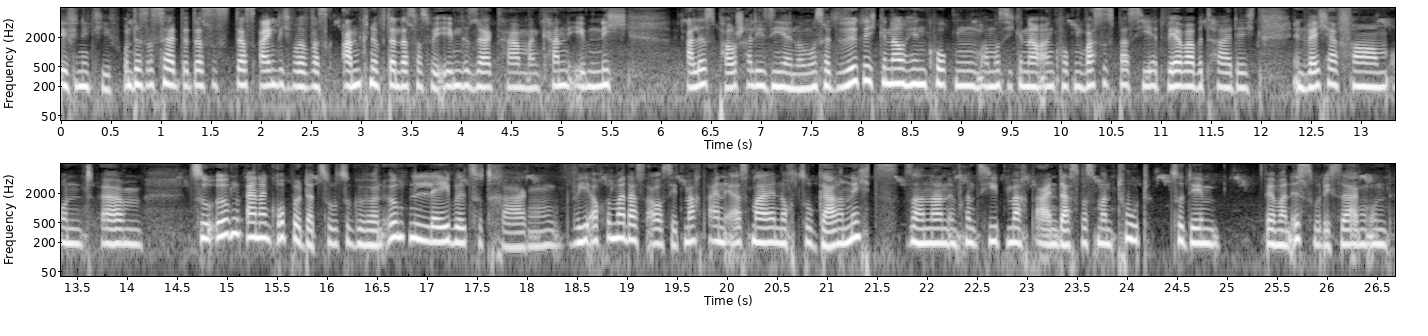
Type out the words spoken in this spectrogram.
Definitiv. Und das ist halt, das ist das eigentlich, was anknüpft an das, was wir eben gesagt haben. Man kann eben nicht alles pauschalisieren. Man muss halt wirklich genau hingucken, man muss sich genau angucken, was ist passiert, wer war beteiligt, in welcher Form und ähm, zu irgendeiner Gruppe dazu zu gehören, irgendein Label zu tragen, wie auch immer das aussieht, macht einen erstmal noch zu gar nichts, sondern im Prinzip macht einen das, was man tut, zu dem, wer man ist, würde ich sagen. Und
